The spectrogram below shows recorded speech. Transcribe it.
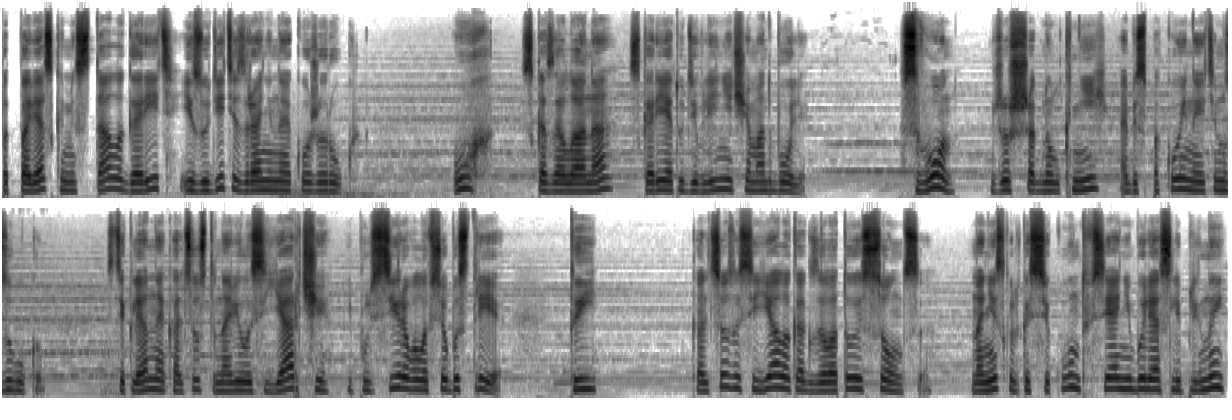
под повязками стала гореть и зудеть израненная кожа рук. «Ох!» — сказала она, скорее от удивления, чем от боли. «Свон!» — Джош шагнул к ней, обеспокоенный этим звуком. Стеклянное кольцо становилось ярче и пульсировало все быстрее. «Ты...» Кольцо засияло, как золотое солнце. На несколько секунд все они были ослеплены,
